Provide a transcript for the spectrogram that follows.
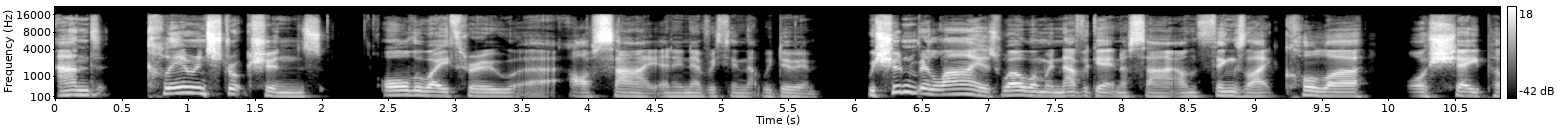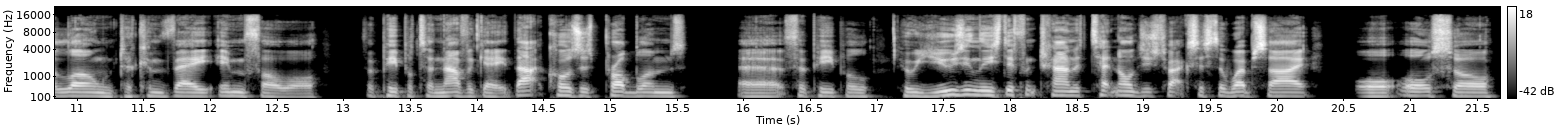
And clear instructions all the way through uh, our site and in everything that we're doing. We shouldn't rely as well when we're navigating a site on things like color or shape alone to convey info or for people to navigate. That causes problems uh, for people who are using these different kind of technologies to access the website or also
